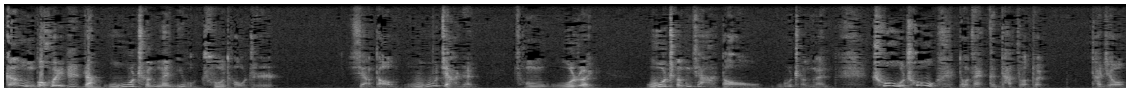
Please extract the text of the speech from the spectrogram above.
更不会让吴承恩有出头之日。想到吴家人，从吴瑞、吴成家到吴承恩，处处都在跟他作对，他就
